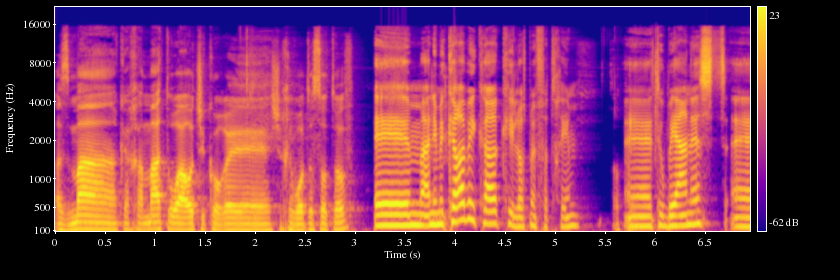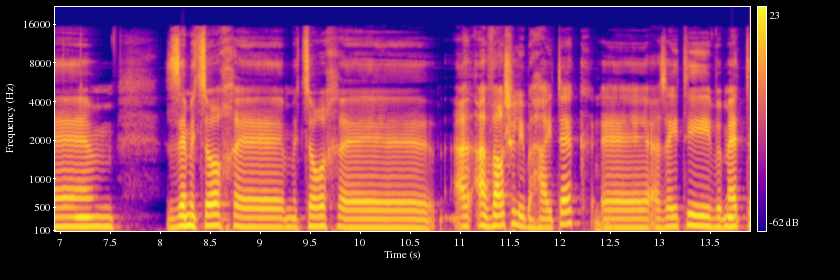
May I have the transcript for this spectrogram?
אז מה, ככה, מה את רואה עוד שקורה, שחברות עושות טוב? אני מכירה בעיקר קהילות מפתחים. Okay. Uh, to be honest, um, זה מצורך, uh, מצורך העבר שלי בהייטק, mm-hmm. אז הייתי באמת,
